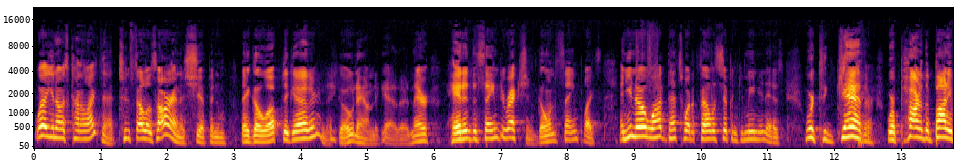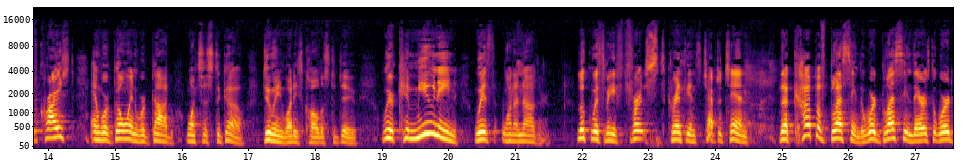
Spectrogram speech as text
well, you know, it's kind of like that. Two fellows are in a ship, and they go up together and they go down together, and they're headed the same direction, going the same place. And you know what? That's what fellowship and communion is. We're together, we're part of the body of Christ, and we're going where God wants us to go, doing what He's called us to do. We're communing with one another. Look with me, 1 Corinthians chapter 10. The cup of blessing, the word blessing there is the word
